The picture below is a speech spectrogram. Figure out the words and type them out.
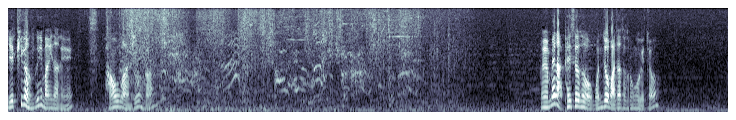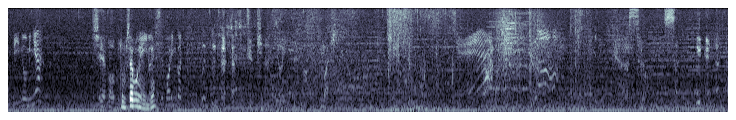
얘 피가 은근히 많이 나네 방어가 안 좋은가? 그냥 맨 앞에 있어서 먼저 맞아서 그런 거겠죠? 좀 세 보이는데?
